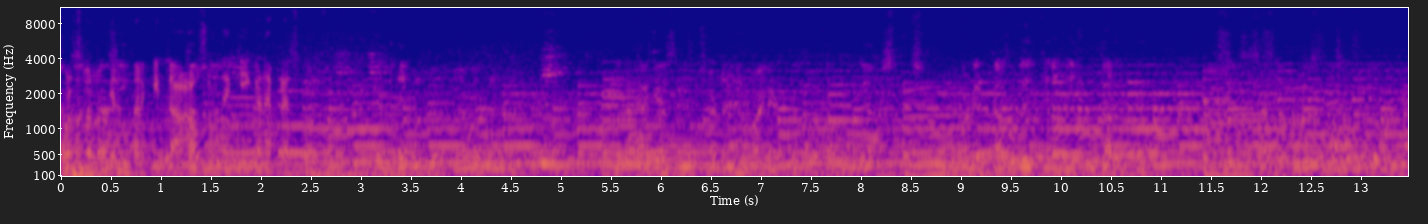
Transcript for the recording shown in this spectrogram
ਪੁਲਿਸ ਵੱਲੋਂ ਗ੍ਰਿਫਤਾਰ ਕੀਤਾ। ਆਓ ਸੁਣਦੇ ਕੀ ਕਹਿਣਾ ਪ੍ਰੈਸ ਕਾਨਫਰੰਸ ਪਿੰਡ ਦੇ ਕੁਝ ਵਿਅਕਤੀਆਂ ਵੱਲੋਂ ਲਗਾਇਆ ਗਿਆ ਸੀ ਸਡਨਲੀ ਵਾਇਲੈਂਟ ਕੰਮ ਹੋ ਗਿਆ। ਉਹਨਾਂ ਨੇ ਇੱਟਾਂ ਰੋੜੇ ਚਲਾਉਣੇ ਸ਼ੁਰੂ ਕਰ ਦਿੱਤੇ। ਜਿਸ ਸਾਡੇ ਪੂਰੇ ਸਮਾਜ ਦੇ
